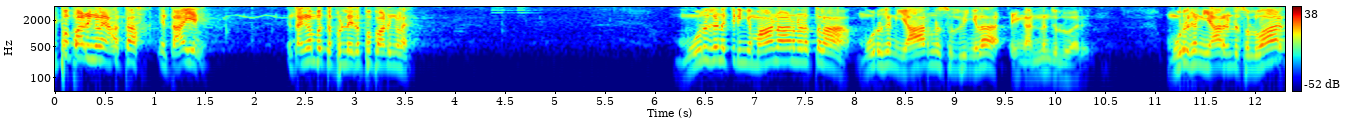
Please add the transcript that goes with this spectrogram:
இப்போ பாடுங்களேன் ஆத்தா என் தாயே. என் தங்கம்பத்த பிள்ளை இதப்போ பாடுங்களேன். முருகனுக்கு நீங்கள் மாநாடு நடத்தலாம். முருகன் யாருன்னு சொல்லுவீங்களா? எங்கள் அண்ணன் சொல்லுவார். முருகன் யார் என்று சொல்வார்?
